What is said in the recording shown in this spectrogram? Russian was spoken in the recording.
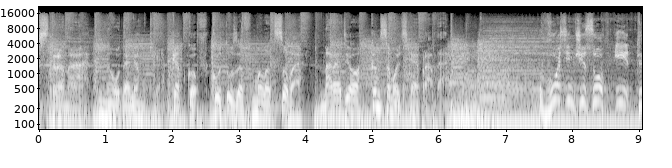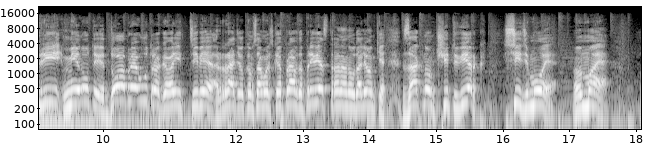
Страна на удаленке. Капков, Кутузов, Молодцова. На радио «Комсомольская правда». 8 часов и 3 минуты. Доброе утро, говорит тебе радио «Комсомольская правда». Привет, страна на удаленке. За окном четверг, 7 мая.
